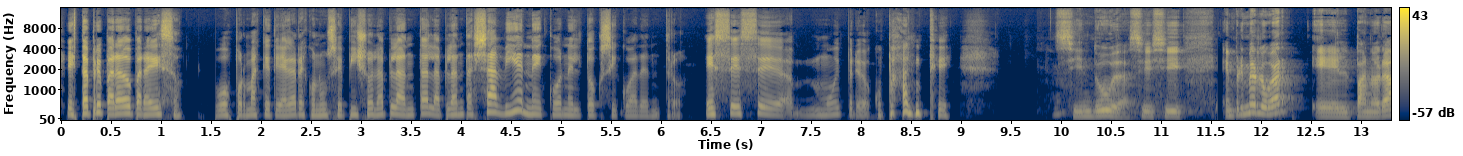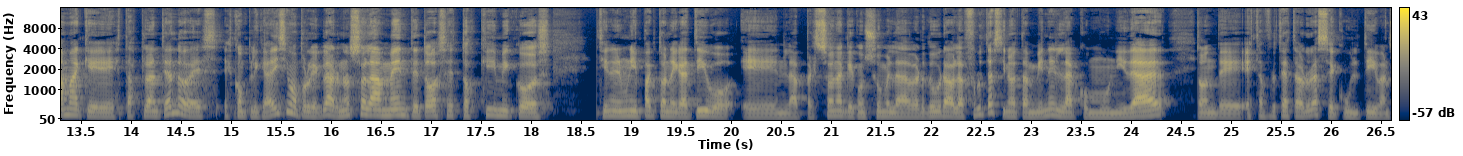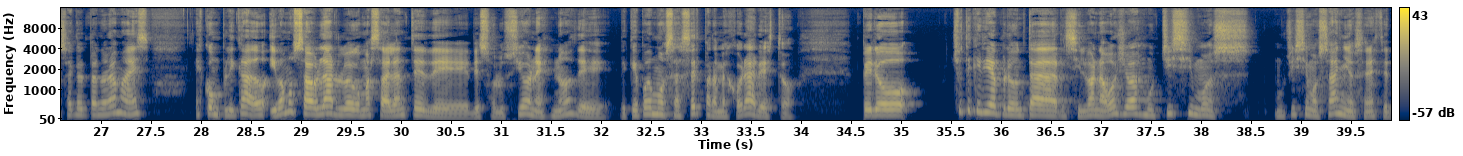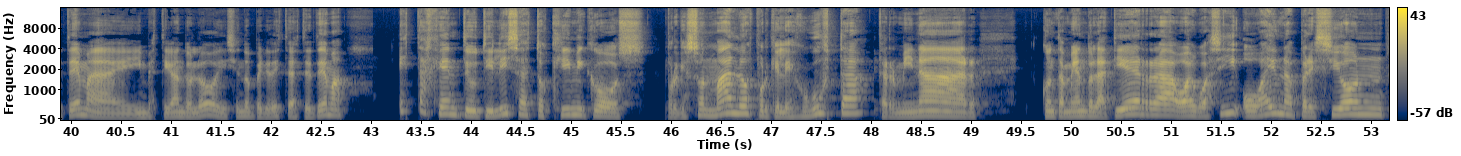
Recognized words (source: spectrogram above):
Está preparado para eso. Vos por más que te agarres con un cepillo a la planta, la planta ya viene con el tóxico adentro. Es ese ah, muy preocupante. Sin duda, sí, sí. En primer lugar, el panorama que estás planteando es, es complicadísimo porque, claro, no solamente todos estos químicos tienen un impacto negativo en la persona que consume la verdura o la fruta, sino también en la comunidad donde esta fruta y esta verdura se cultivan. O sea que el panorama es es complicado y vamos a hablar luego más adelante de, soluciones, ¿no? De, qué podemos hacer para mejorar esto. Pero yo te quería preguntar, Silvana, vos llevas muchísimos, muchísimos años en este tema, eh, investigándolo y siendo periodista de este tema. ¿Esta gente utiliza estos químicos porque son malos, porque les gusta terminar contaminando la tierra o algo así? ¿O hay una presión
